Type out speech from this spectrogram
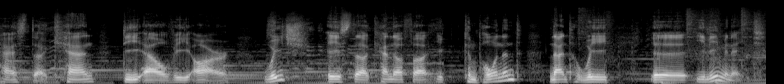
has the CAN DLVR, which is the kind of uh, component that we uh, eliminate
